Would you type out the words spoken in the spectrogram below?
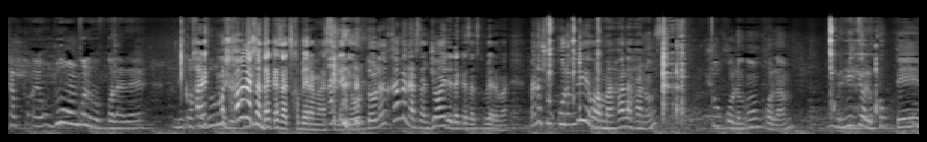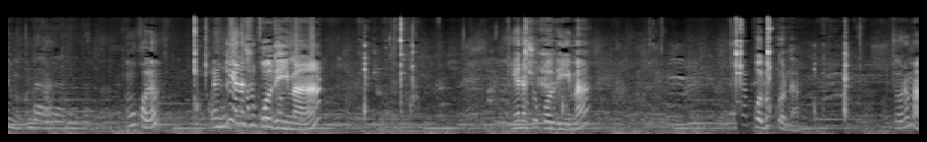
Chap- bu o'ng qo'li bo'lib qoladi. Hamma narsani dokazat qilib beraman sizlarga o'rtoqlar hamma narsani joyida dokazat qilib beraman. Mana shu qo'limda yeyapman hali hanuz? Shu qo'lim o'ng qo'lim. Bilmaydiganlar ko'pda Da, qo'lim endi yana shu qo'lda yeyman yana shu qo'lda yeyman chap qo'l bo'lib ko'rinadi to'g'rimi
